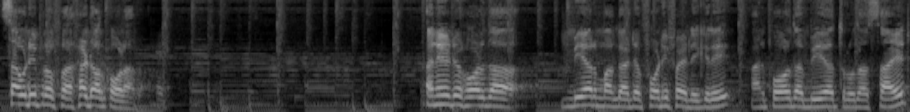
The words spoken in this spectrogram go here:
So, would prefer head or collar? I need to hold the beer mug at a 45 degree and pour the beer through the side.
